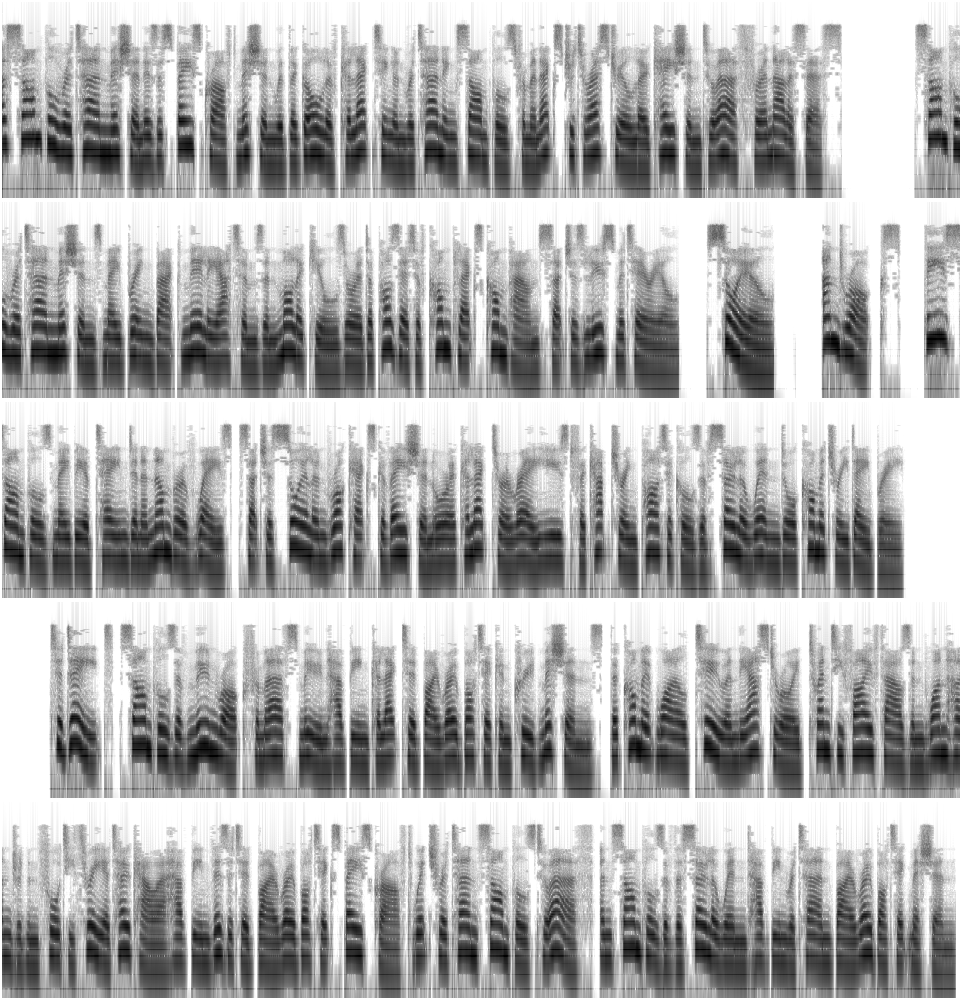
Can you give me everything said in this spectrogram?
A sample return mission is a spacecraft mission with the goal of collecting and returning samples from an extraterrestrial location to Earth for analysis. Sample return missions may bring back merely atoms and molecules or a deposit of complex compounds such as loose material, soil, and rocks. These samples may be obtained in a number of ways, such as soil and rock excavation or a collector array used for capturing particles of solar wind or cometary debris. To date, samples of moon rock from Earth's moon have been collected by robotic and crewed missions. The comet Wild 2 and the asteroid 25143 Itokawa have been visited by a robotic spacecraft which returned samples to Earth, and samples of the solar wind have been returned by a robotic mission.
